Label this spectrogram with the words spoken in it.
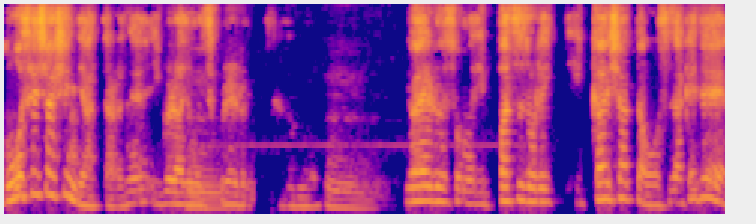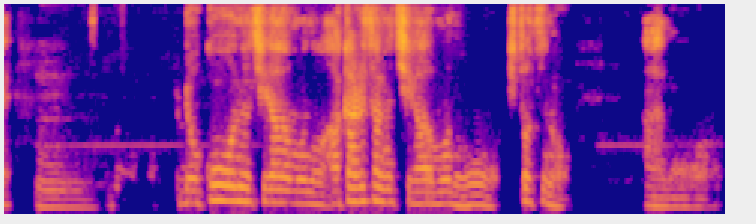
合成写真であったらね、いくらでも作れるんですけども、うん、いわゆるその一発撮り、一回シャッターを押すだけで、うん、露光の違うもの、明るさの違うものを一つの、あの、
